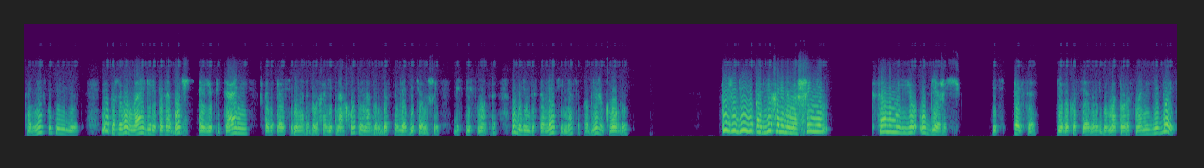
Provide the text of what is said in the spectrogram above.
конечно, приведет. Я поживу в лагере, позабочусь о ее питании, чтобы Эльсе не надо было ходить на охоту и надолго оставлять детенышей без присмотра. Мы будем доставлять ей мясо поближе к логу. В тот же день мы подъехали на машине к самому ее убежищу. Ведь Эльса привыкла связывать мотора с нами едой.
